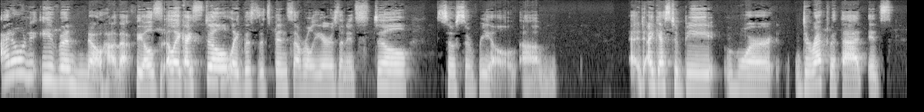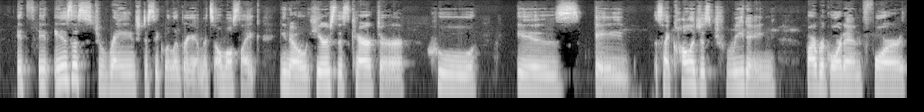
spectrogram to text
I don't even know how that feels. Like I still like this. It's been several years, and it's still so surreal. Um, I guess to be more direct with that, it's it's it is a strange disequilibrium. It's almost like you know, here's this character who is a psychologist treating Barbara Gordon for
